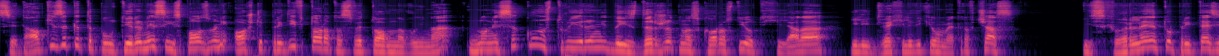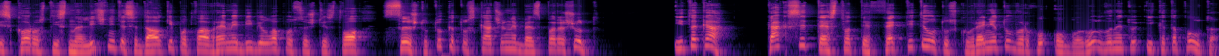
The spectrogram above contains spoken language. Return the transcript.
Седалки за катапултиране са използвани още преди Втората световна война, но не са конструирани да издържат на скорости от 1000 или 2000 км в час. Изхвърлянето при тези скорости с наличните седалки по това време би било по същество същото като скачане без парашут. И така, как се тестват ефектите от ускорението върху оборудването и катапулта?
